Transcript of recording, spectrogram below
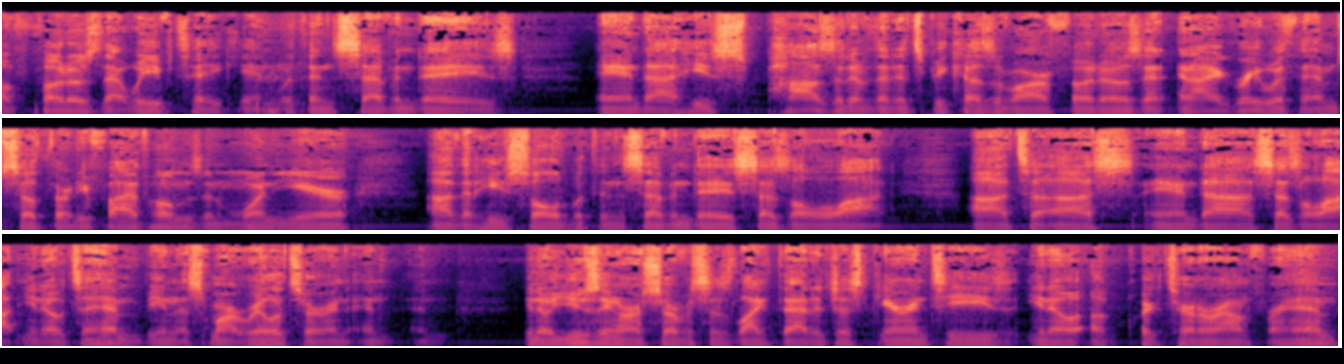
of photos that we've taken within seven days. And uh, he's positive that it's because of our photos. And, and I agree with him. So 35 homes in one year uh, that he sold within seven days says a lot uh, to us and uh, says a lot, you know, to him being a smart realtor and, and, and, you know, using our services like that. It just guarantees, you know, a quick turnaround for him.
